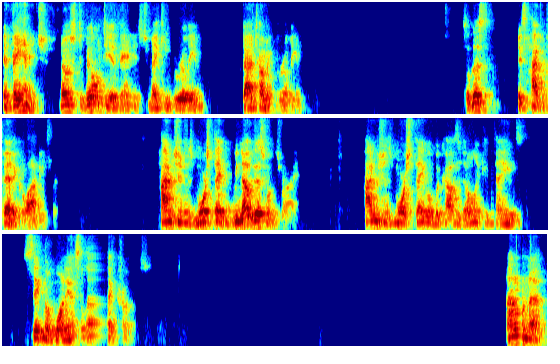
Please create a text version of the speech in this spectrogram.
advantage, no stability advantage to making beryllium, diatomic beryllium. So this is hypothetical, obviously. Hydrogen is more stable. We know this one's right. Hydrogen is more stable because it only contains sigma 1s electrons. I don't know.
